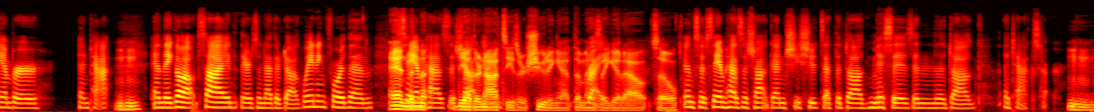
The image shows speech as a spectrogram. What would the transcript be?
Amber, and Pat. hmm And they go outside. There's another dog waiting for them. and Sam the, has the, the other. Nazis are shooting at them as they get out. So, And so Sam has a shotgun. She shoots at the dog, misses, and the dog attacks her. hmm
